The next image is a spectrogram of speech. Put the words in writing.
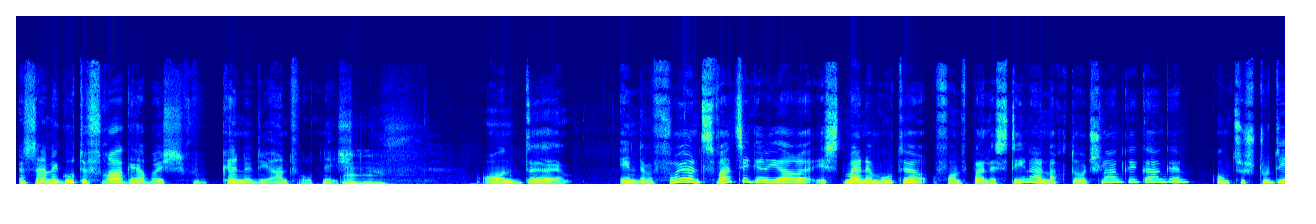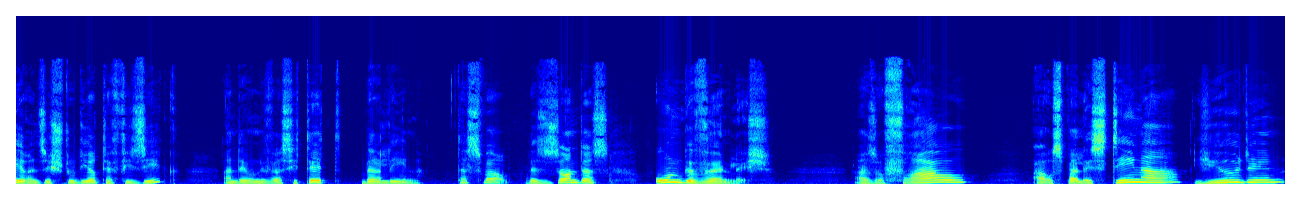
ist eine gute Frage, aber ich kenne die Antwort nicht. Mhm. Und äh, in den frühen 20er Jahren ist meine Mutter von Palästina nach Deutschland gegangen, um zu studieren. Sie studierte Physik an der Universität Berlin. Das war besonders ungewöhnlich. Also Frau, aus Palästina, Jüdin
